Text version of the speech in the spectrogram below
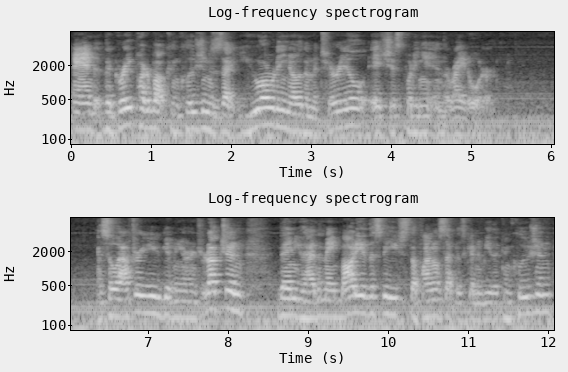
and the great part about conclusions is that you already know the material, it's just putting it in the right order. So, after you've given your introduction, then you have the main body of the speech. The final step is going to be the conclusion,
